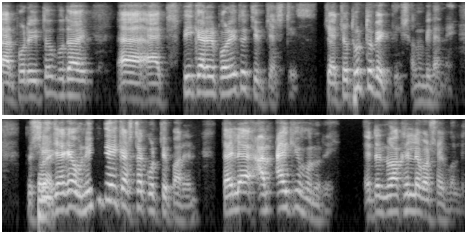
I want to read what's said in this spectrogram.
তারপরেই তো বোধহয় স্পিকারের পরেই তো চিফ জাস্টিস চতুর্থ ব্যক্তি সংবিধানে। তো সেই জায়গায় উনি যদি এই কাজটা করতে পারেন তাইলে আম- আই কি হনুরে? এটা নোয়াখালী ভাষায় বলে।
